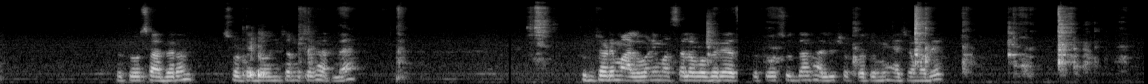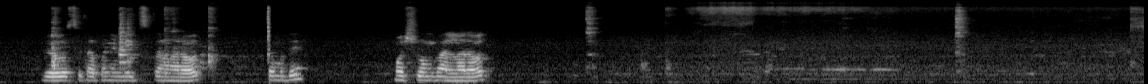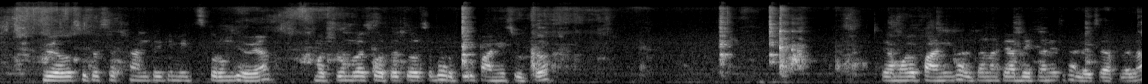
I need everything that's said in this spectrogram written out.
तर तो साधारण छोटे दोन चमचे घातलाय. तुमच्याकडे मालवणी मसाला वगैरे असतो तो सुद्धा घालू शकता तुम्ही ह्याच्यामध्ये. व्यवस्थित आपण हे मिक्स करणार आहोत. त्यामध्ये मशरूम घालणार आहोत. व्यवस्थित असं छानपैकी मिक्स करून घेऊया. मशरूमला स्वतःच असं भरपूर पाणी सुटतं. त्यामुळे पाणी घालताना त्या बेतानेच घालायचं आहे आपल्याला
